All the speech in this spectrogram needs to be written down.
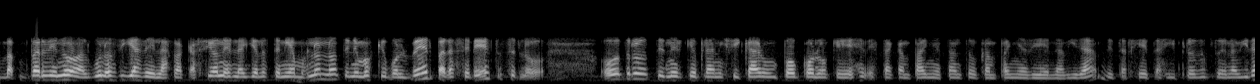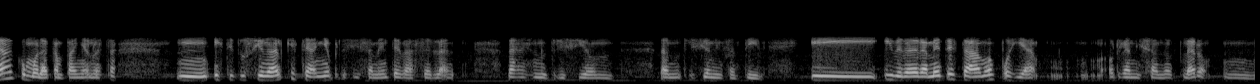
un par de no algunos días de las vacaciones ya los teníamos no no tenemos que volver para hacer esto hacerlo otro, tener que planificar un poco lo que es esta campaña, tanto campaña de Navidad, de tarjetas y productos de Navidad, como la campaña nuestra mm, institucional, que este año precisamente va a ser la, la desnutrición, la nutrición infantil. Y, y verdaderamente estábamos pues ya organizando, claro, mm,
